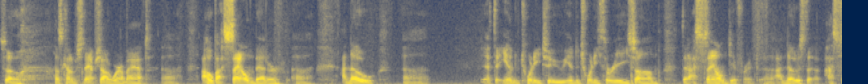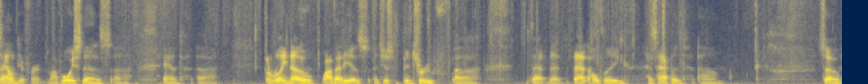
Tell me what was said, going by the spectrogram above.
So that's kind of a snapshot of where I'm at. Uh, I hope I sound better. Uh, I know uh, at the end of 22, into 23, some that I sound different. Uh, I notice that I sound different. My voice does, uh, and uh, don't really know why that is. It's just been true. that that that whole thing has happened. Um, so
